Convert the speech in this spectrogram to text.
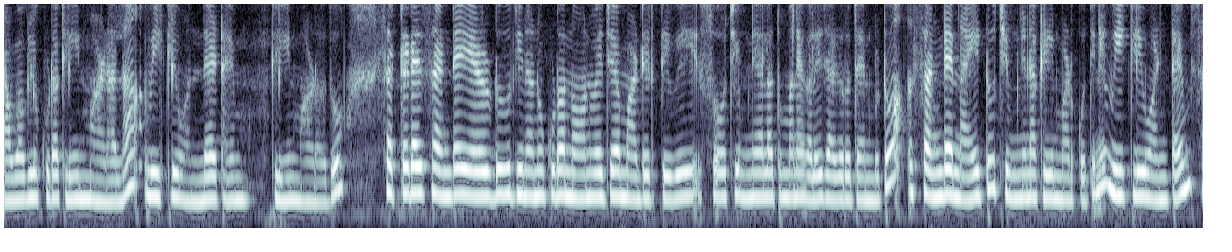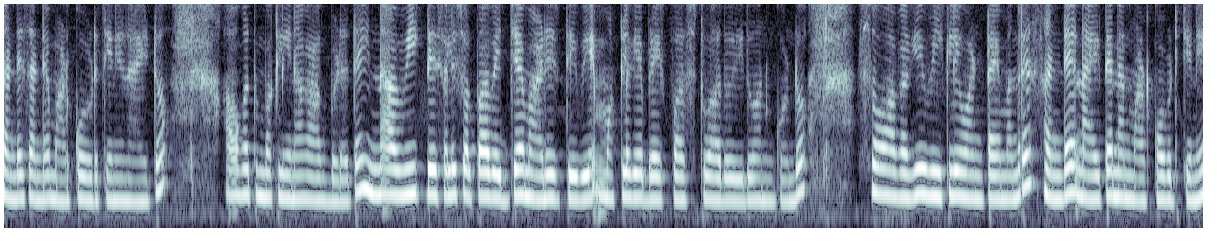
ಯಾವಾಗಲೂ ಕೂಡ ಕ್ಲೀನ್ ಮಾಡಲ್ಲ ವೀಕ್ಲಿ ಒಂದೇ ಟೈಮ್ ಕ್ಲೀನ್ ಮಾಡೋದು. ಸ್ಯಾಟರ್ಡೆ ಸಂಡೇ ಎರಡು ದಿನವೂ ಕೂಡ ನಾನ್ ವೆಜ್ಜೇ ಮಾಡಿರ್ತೀವಿ. ಸೊ ಚಿಮ್ನಿ ಎಲ್ಲ ತುಂಬಾ ಗಲೀಜಾಗಿರುತ್ತೆ ಅಂದ್ಬಿಟ್ಟು ಸಂಡೇ ನೈಟು ಚಿಮ್ನಿನ ಕ್ಲೀನ್ ಮಾಡ್ಕೋತೀನಿ. Weekly one time Sunday Sunday ಮಾಡ್ಕೊಬಿಡ್ತೀನಿ ನೈಟು ಆವಾಗ ತುಂಬ ಕ್ಲೀನಾಗಿ ಆಗಿಬಿಡುತ್ತೆ. ಇನ್ನು ವೀಕ್ ಡೇಸಲ್ಲಿ ಸ್ವಲ್ಪ ವೆಜ್ಜೇ ಮಾಡಿರ್ತೀವಿ. ಮಕ್ಕಳಿಗೆ ಬ್ರೇಕ್ಫಾಸ್ಟು ಅದು ಇದು ಅಂದ್ಕೊಂಡು ಸೊ ಹಾಗಾಗಿ ವೀಕ್ಲಿ ಒನ್ ಟೈಮ್ ಅಂದರೆ ಸಂಡೇ ನೈಟೇ ನಾನು ಮಾಡ್ಕೊಬಿಡ್ತೀನಿ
